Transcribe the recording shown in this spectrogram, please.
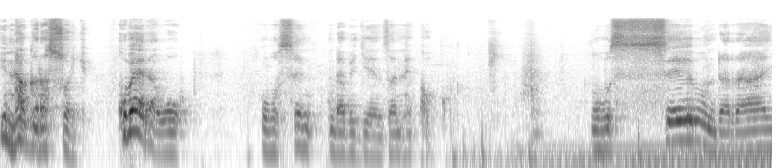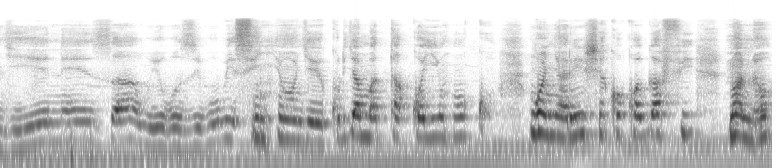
intagarasoryo kubera wowe ubu se ndabigenza nte koko ubu se ndarangiye neza ubuyobozi bubi si nyongeye kurya amatako y'inkoko ngo nyarishe koko agafi noneho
